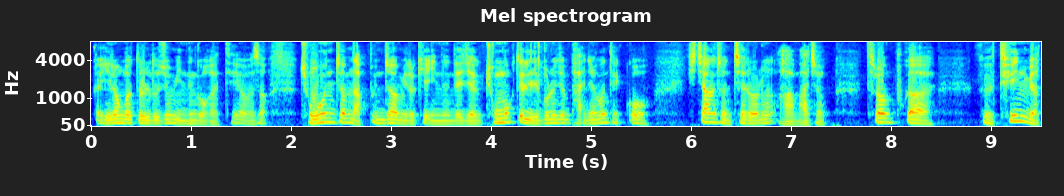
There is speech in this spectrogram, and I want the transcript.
그러니까 이런 것들도 좀 있는 것 같아요. 그래서 좋은 점, 나쁜 점 이렇게 있는데 이제 종목들 일부는 좀 반영은 됐고 시장 전체로는 아 맞아 트럼프가 그 트윗 몇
